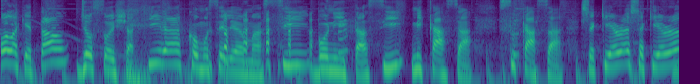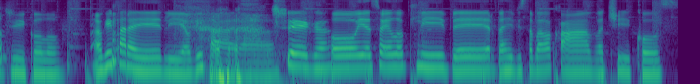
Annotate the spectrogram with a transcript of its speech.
Olá, que tal? Eu sou Shakira, como se llama si, bonita, si, mi casa, su casa. Shakira, Shakira. Ridículo. Alguém para ele, alguém para. Chega. Oi, eu sou a Elo Cleaver, da revista Balaclava, chicos.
